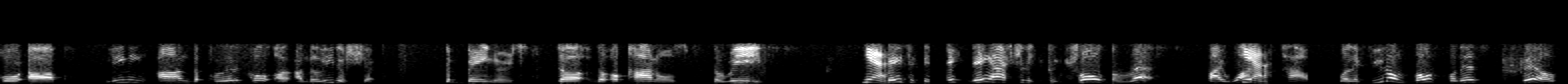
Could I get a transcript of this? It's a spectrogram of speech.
toward uh, leaning on the political, uh, on the leadership, the Boehners, the the O'Connells, the Reids. Yeah. Basically, they, they actually control the rest by what? Yeah. How? Well, if you don't vote for this bill,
